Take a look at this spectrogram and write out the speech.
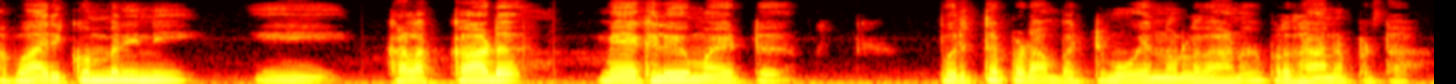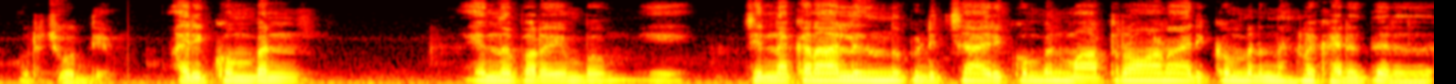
അപ്പോൾ അരിക്കൊമ്പനിനി ഈ കളക്കാട് മേഖലയുമായിട്ട് പൊരുത്തപ്പെടാൻ പറ്റുമോ എന്നുള്ളതാണ് പ്രധാനപ്പെട്ട ഒരു ചോദ്യം. അരിക്കൊമ്പൻ എന്ന് പറയുമ്പം ഈ ചിന്നക്കനാലിൽ നിന്ന് പിടിച്ച അരിക്കൊമ്പൻ മാത്രമാണ് അരിക്കൊമ്പൻ നിങ്ങൾ കരുതരുത്.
